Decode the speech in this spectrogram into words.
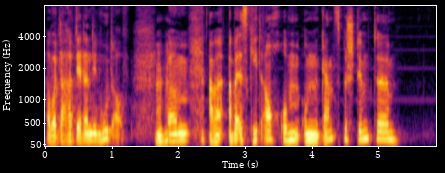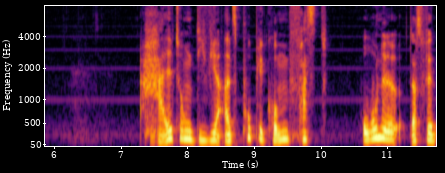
aber da hat der dann den Hut auf. Mhm. Ähm, aber, aber es geht auch um, um eine ganz bestimmte Haltung, die wir als Publikum fast ohne dass wir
